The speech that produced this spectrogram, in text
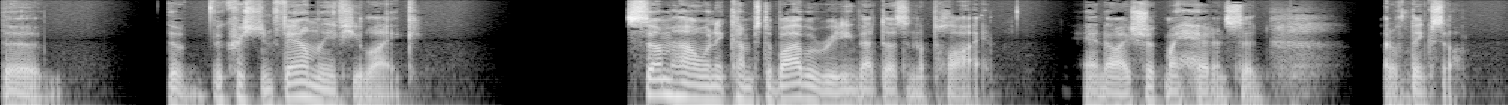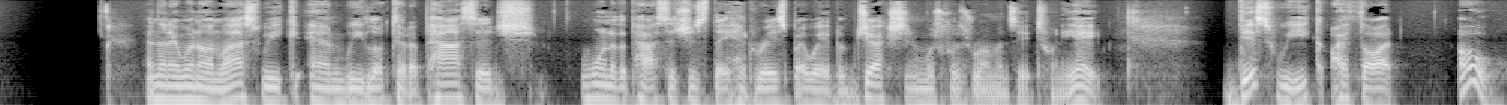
the the, the Christian family, if you like, somehow when it comes to Bible reading, that doesn't apply. And I shook my head and said, I don't think so. And then I went on last week and we looked at a passage, one of the passages they had raised by way of objection, which was Romans 8:28. This week I thought, "Oh,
